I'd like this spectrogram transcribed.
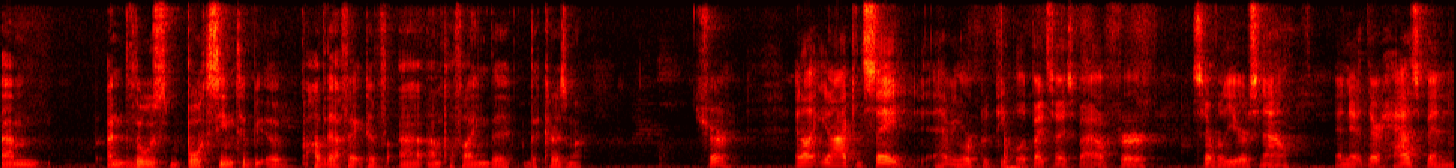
um, and those both seem to be, uh, have the effect of uh, amplifying the the charisma. Sure, and I, you know I can say, having worked with people at Bite Size Bio for several years now, and there, there has been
